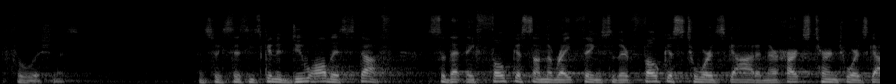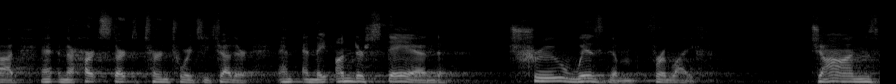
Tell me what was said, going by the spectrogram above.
foolishness. And so he says he's going to do all this stuff so that they focus on the right things, so they're focused towards God and their hearts turn towards God and, and their hearts start to turn towards each other and, and they understand true wisdom for life. John's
